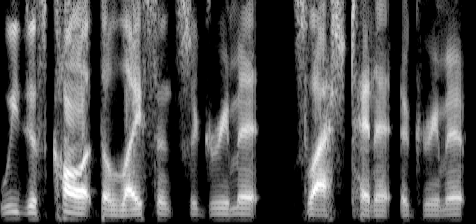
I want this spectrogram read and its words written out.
We just call it the license agreement slash tenant agreement.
